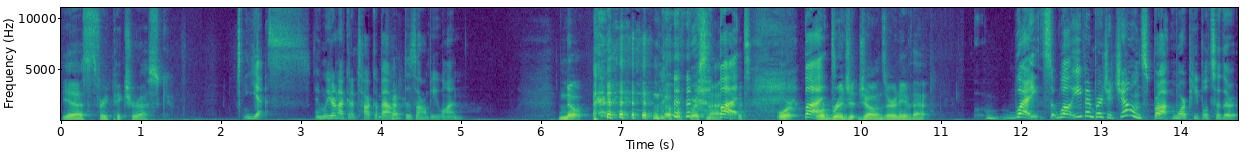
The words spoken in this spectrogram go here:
Yes, it's very picturesque. Yes. And we are not going to talk about Okay. the zombie one. No, no, of course not. But or but- or Bridget Jones or any of that. Right. So, well, even Bridget Jones brought more people to the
